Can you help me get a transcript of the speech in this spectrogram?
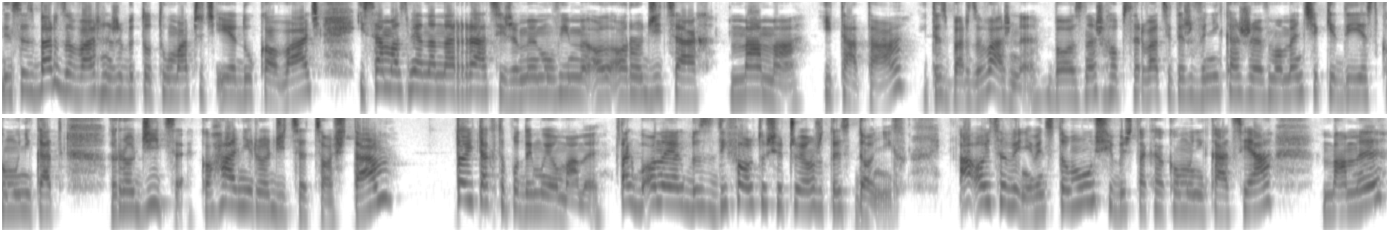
Więc jest bardzo ważne, żeby to tłumaczyć i edukować. I sama zmiana narracji, że my mówimy o, o rodzicach mama i tata, i to jest bardzo ważne, bo z naszych obserwacji też wynika, że w momencie, kiedy jest komunikat rodzice, kochani rodzice coś tam, to i tak to podejmują mamy. Tak, bo one jakby z defaultu się czują, że to jest do nich. A ojcowie nie, więc to musi być taka komunikacja mamy,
